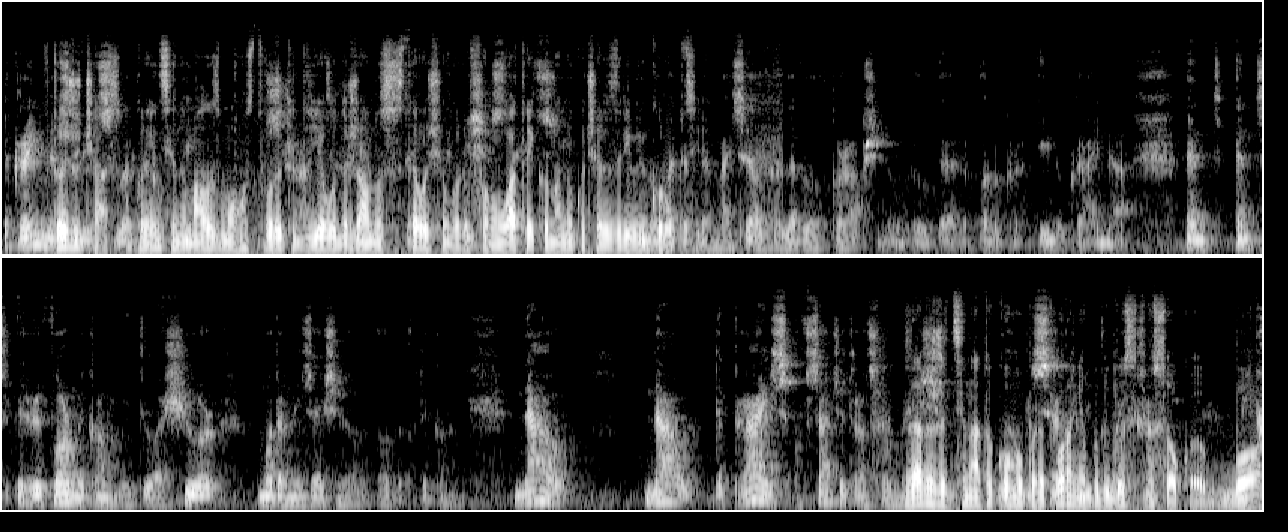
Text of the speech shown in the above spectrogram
В той же час українці не мали змоги створити дієву державну систему чи реформувати економіку через рівень корупції. Зараз же ціна такого перетворення буде досить високою, бо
